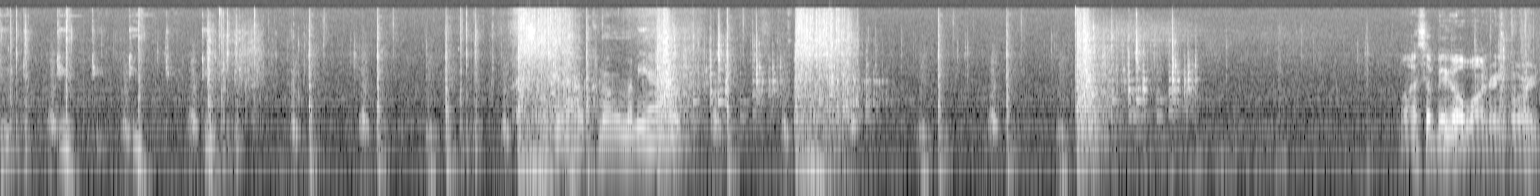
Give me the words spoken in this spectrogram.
Do, do, do, do, do, do. Let's go get out. Come on, let me out. Well, that's a big old wandering horde.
